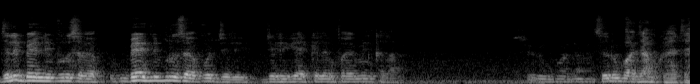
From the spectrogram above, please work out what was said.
jeli bɛɛ livuru sɛbɛn bɛɛ livuru sɛbɛn fo jeli jelikɛ kelen fɔ ye min kalan sedu bajan kuyatɛ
